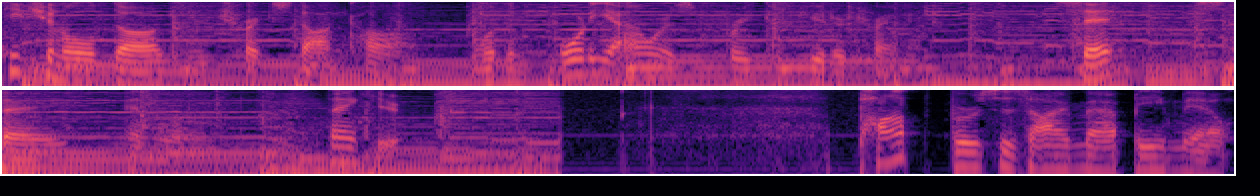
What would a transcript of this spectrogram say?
Teach an old dog new tricks.com. More than 40 hours of free computer training. Sit, stay, and learn. Thank you. POP versus IMAP email.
